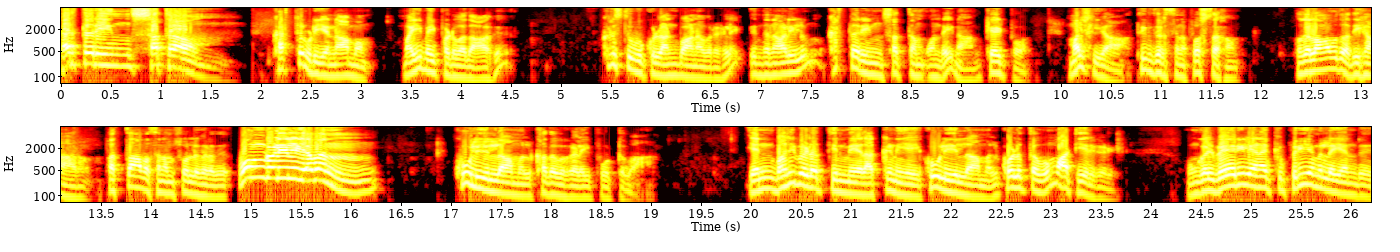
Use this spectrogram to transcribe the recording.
கர்த்தரின் சத்தம். கர்த்தருடைய நாமம் மைமைப்படுவதாக கிறிஸ்துவுக்குள் அன்பானவர்களே இந்த நாளிலும் கர்த்தரின் சத்தம் ஒன்றை நாம் கேட்போம். மல்கியா தீர்தரிசன புஸ்தகம் முதலாவது அதிகாரம் பத்தாம் வசனம் சொல்லுகிறது உங்களில் எவன் கூலி இல்லாமல் கதவுகளை பூட்டுவான்? என் பலிபிடத்தின் மேல் அக்கினியை கூலி இல்லாமல் கொளுத்தவும் மாட்டீர்கள். உங்கள் பேரில் எனக்கு பிரியமில்லை என்று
